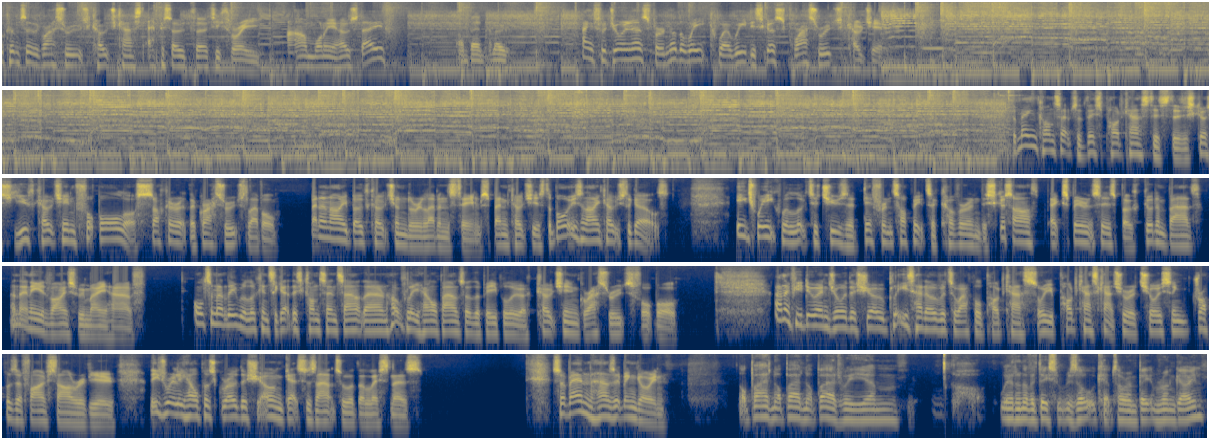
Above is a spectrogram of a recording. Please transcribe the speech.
welcome to the Grassroots Coachcast, episode 33. I'm one of your hosts, Dave. I'm Ben. Hello. Thanks for joining us for another week where we discuss grassroots coaching. Main concept of this podcast is to discuss youth coaching, football, or soccer at the grassroots level. Ben and I both coach under 11s teams. Ben coaches the boys and I coach the girls. Each week, we'll look to choose a different topic to cover and discuss our experiences, both good and bad, and any advice we may have. Ultimately, we're looking to get this content out there and hopefully help out other people who are coaching grassroots football. And if you do enjoy the show, please head over to Apple Podcasts or your podcast catcher of choice and drop us a five star review. These really help us grow the show and gets us out to other listeners. So Ben, how's it been going? Not bad, not bad, not bad. We um, oh, we had another decent result. We kept our unbeaten run going,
